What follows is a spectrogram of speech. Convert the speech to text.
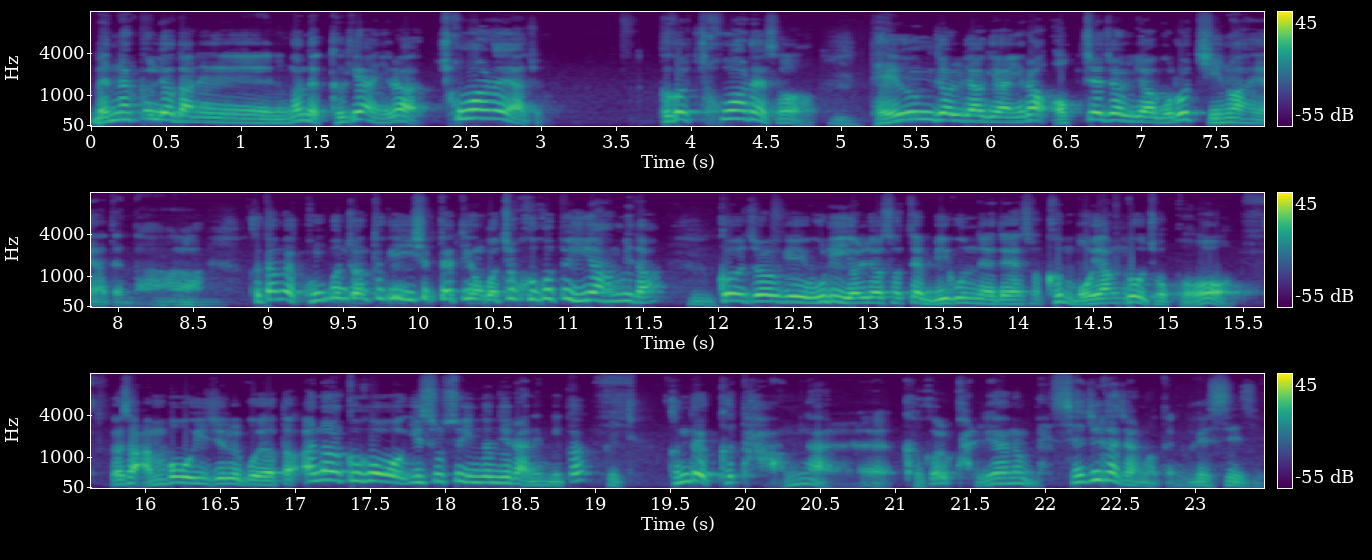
맨날 끌려다니는 건데 그게 아니라 초월해야죠. 그걸 초월해서 대응 전략이 아니라 억제 전략으로 진화해야 된다. 그 다음에 공군 전투기 20대 띄운 거, 저 그것도 이해합니다. 그, 저기, 우리 16대 미군 내대에서 그 모양도 좋고, 그래서 안보 의지를 보였다. 아, 난 그거 있을 수 있는 일 아닙니까? 그렇죠. 근데 그 다음날 그걸 관리하는 메시지가 잘못된 거예요. 메시지.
